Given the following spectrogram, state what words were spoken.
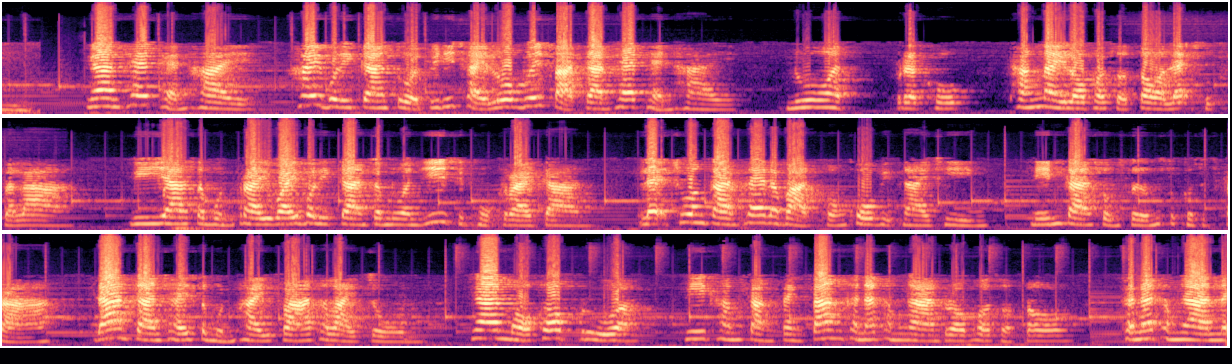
22.44 งานแพทย์แผนไทย ให้บริการตรวจวินิจฉัยโรคด้วยศาสตร์การแพทย์แผนไทย นวด ประคบทั้งในรพสตและสุขศาลา มียาสมุนไพรไว้บริการจำนวน 26 รายการ และช่วงการแพร่ระบาดของโควิด -19 เน้นการส่งเสริมสุขศึกษา ด้านการใช้สมุนไพรฟ้าทลายโจร งานหมอครอบครัว มีคำสั่งแต่งตั้งคณะทำงานรอพสต คณะทำงานใน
